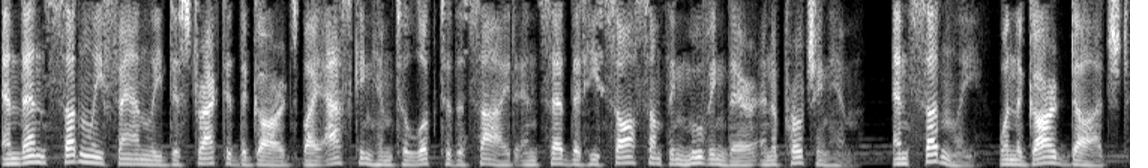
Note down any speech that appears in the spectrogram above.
And then suddenly Fanli distracted the guards by asking him to look to the side and said that he saw something moving there and approaching him. And suddenly, when the guard dodged,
